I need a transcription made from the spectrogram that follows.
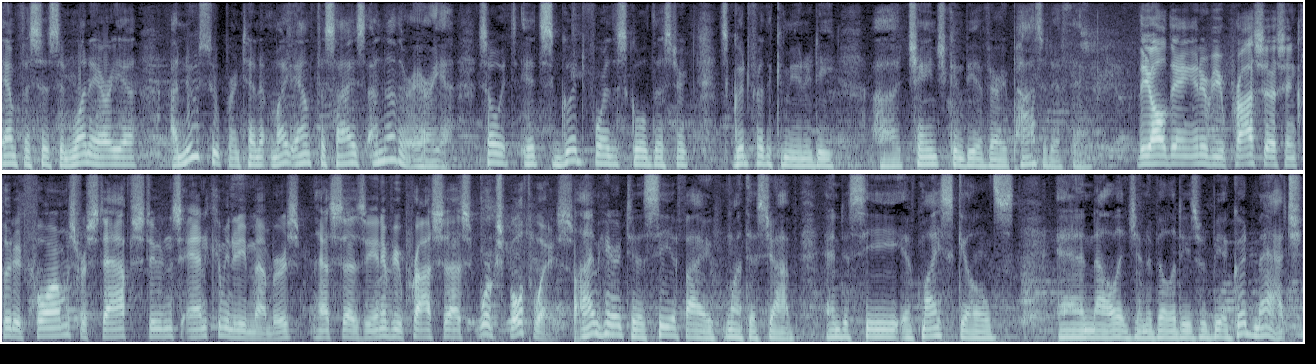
emphasis in one area, a new superintendent might emphasize another area. So it, it's good for the school district, it's good for the community. Uh, change can be a very positive thing. The all-day interview process included forums for staff, students, and community members. Hess says the interview process works both ways. I'm here to see if I want this job and to see if my skills and knowledge and abilities would be a good match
